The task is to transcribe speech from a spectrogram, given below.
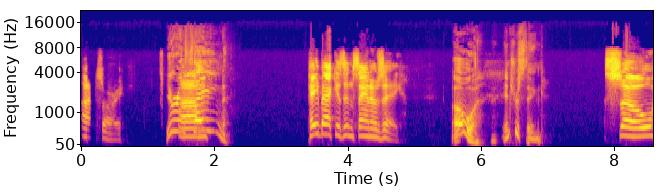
I'm sorry. You're Um, insane. Payback is in San Jose. oh, interesting. So,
